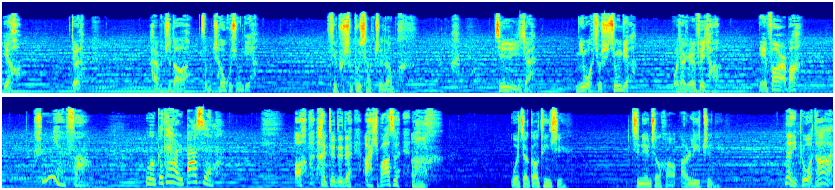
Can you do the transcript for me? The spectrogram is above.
也好。对了，还不知道怎么称呼兄弟啊？你不是不想知道吗？今日一战，你我就是兄弟了。我叫任飞长，年方二八。什么年方？我哥他二十八岁了。哦，对对对，二十八岁啊。我叫高听行，今年正好而立之年。那你比我大呀，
